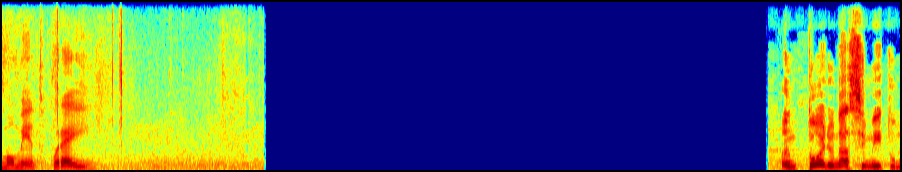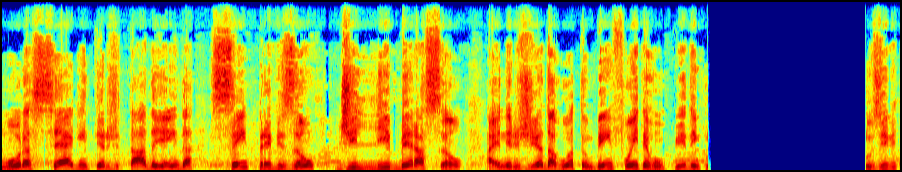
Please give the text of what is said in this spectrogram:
momento por aí? Antônio Nascimento Moura segue interditada e ainda sem previsão de liberação. A energia da rua também foi interrompida, Inclusive,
